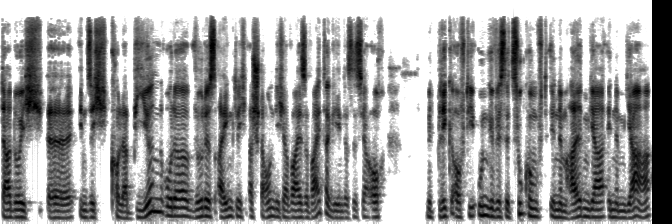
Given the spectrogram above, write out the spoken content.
dadurch äh, in sich kollabieren oder würde es eigentlich erstaunlicherweise weitergehen? Das ist ja auch mit Blick auf die ungewisse Zukunft in einem halben Jahr, in einem Jahr.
